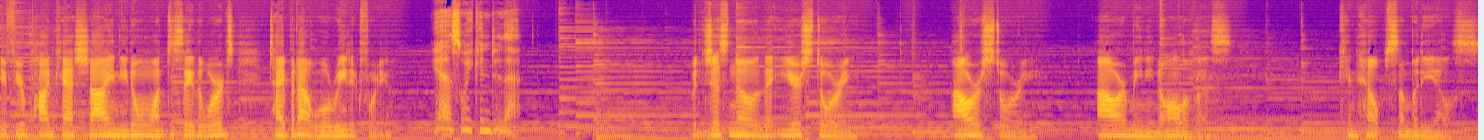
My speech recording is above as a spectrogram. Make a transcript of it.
if you're podcast shy and you don't want to say the words, type it out. We'll read it for you. Yes, we can do that. But just know that your story, our story, our meaning all of us, can help somebody else.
